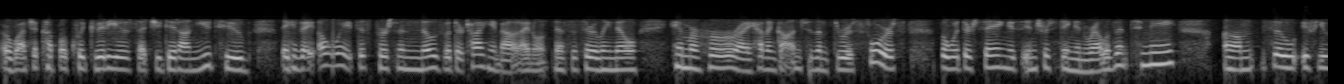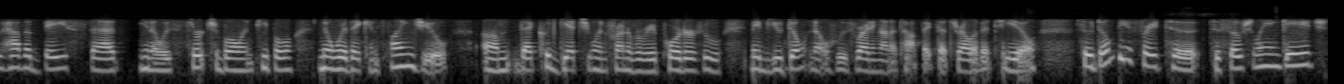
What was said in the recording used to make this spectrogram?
or watch a couple quick videos that you did on YouTube, they can say, oh, wait, this person knows what they're talking about. I don't necessarily know him or her. I haven't gotten to them through a source, but what they're saying is interesting and relevant to me. Um, so if you have a base that you know is searchable and people know where they can find you, um, that could get you in front of a reporter who maybe you don't know who's writing on a topic that's relevant to you. So don't be afraid to to socially engage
